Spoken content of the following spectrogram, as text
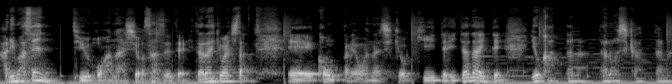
ありませんっていうお話をさせていただきました。えー、今回お話今日聞いていただいて、よかったな、楽しかったな、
